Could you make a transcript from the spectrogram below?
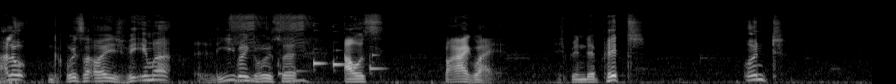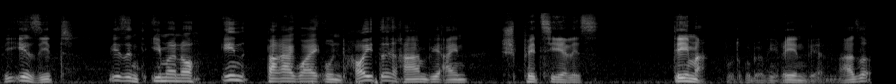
Hallo, grüße euch wie immer, liebe Grüße aus Paraguay. Ich bin der Pitt und wie ihr seht, wir sind immer noch in Paraguay und heute haben wir ein spezielles Thema, worüber wir reden werden. Also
